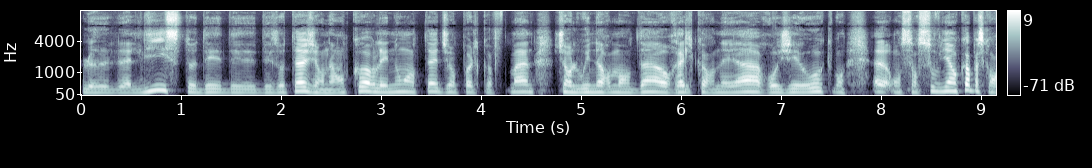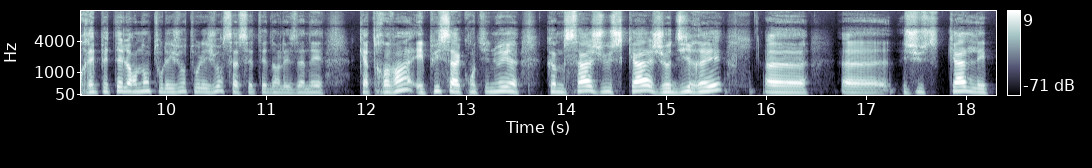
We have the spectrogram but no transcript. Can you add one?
la liste des, des, otages, et on a encore les noms en tête, Jean-Paul Kaufmann, Jean-Louis Normandin, Aurel Cornéa, Roger Hauck, euh, on s'en souvient encore parce qu'on répétait leurs noms tous les jours, tous les jours, ça c'était dans les années 80, et puis ça a continué comme ça jusqu'à, je dirais, euh, euh, jusqu'à l'époque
